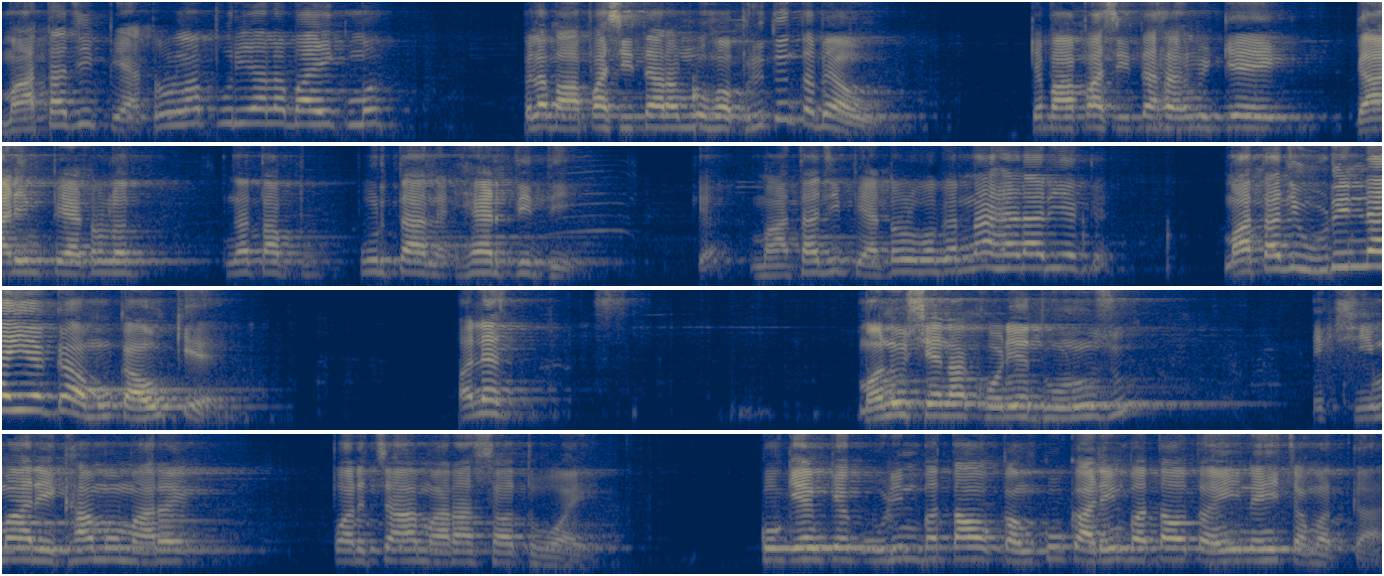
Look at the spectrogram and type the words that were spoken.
માતાજી પેટ્રોલ ના પૂરી આલા બાઇકમાં. પેલા બાપા સીતારામનું વાપર્યું હતું ને તમે આવું? કે બાપા સીતારામ કે ગાડીમાં પેટ્રોલ નતા પૂરતા ને હેડતી હતી કે માતાજી પેટ્રોલ વગર ના હેડારીએ કે? માતાજી ઉડીને ના કે? અમુક આવું કે. અને મનુષ્યના ખોડીએ ધૂણું છું. એક સીમા રેખામાં મારે પરચા, મારા સત હોય. કોઈક એમ કે ઉડીને બતાવો, કંકુ કાઢીને બતાવો તો અહીં નહીં ચમત્કાર.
